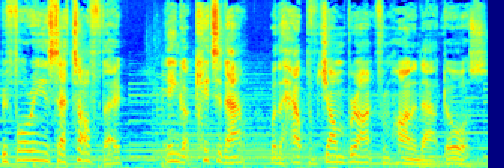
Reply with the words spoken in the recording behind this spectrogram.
Before Ian set off, though, Ian got kitted out with the help of John Bright from Highland Outdoors.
